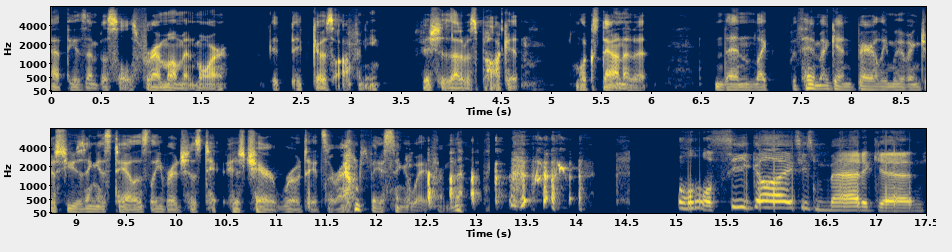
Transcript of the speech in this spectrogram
at these imbeciles for a moment more. It, it goes off and he fishes out of his pocket, looks down at it. And then, like with him again, barely moving, just using his tail as leverage, his, ta- his chair rotates around, facing away from them. oh, see, guys, he's mad again.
